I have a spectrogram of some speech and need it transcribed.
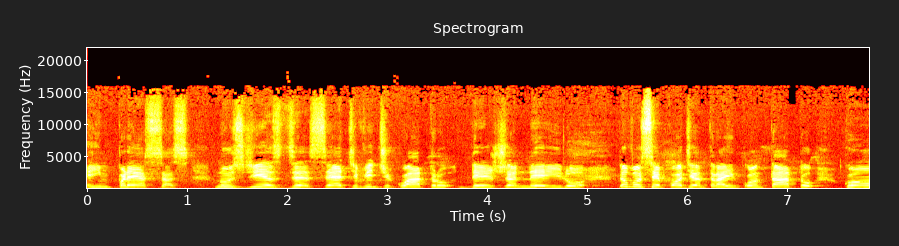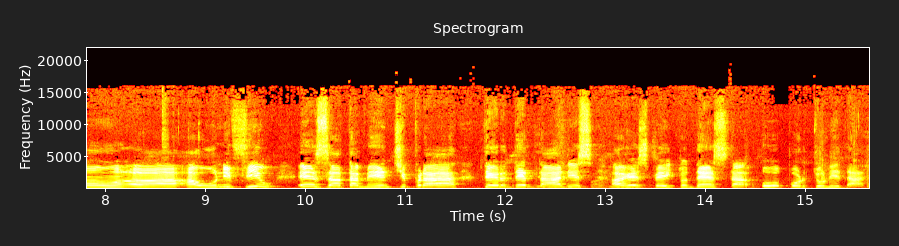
impressas nos dias 17 e 24 de janeiro. Então você pode entrar em contato com a, a Unifil, exatamente para ter detalhes a respeito desta oportunidade.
